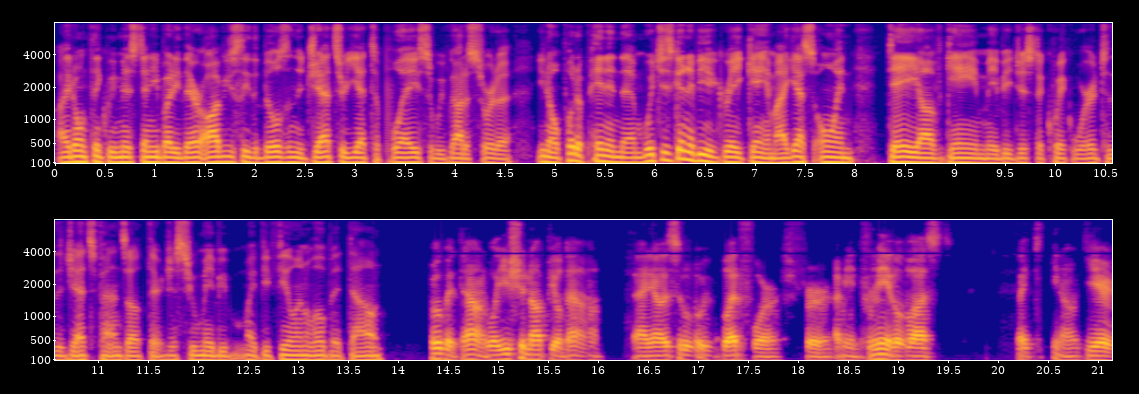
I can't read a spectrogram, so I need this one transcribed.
I don't think we missed anybody there. Obviously, the Bills and the Jets are yet to play, so we've got to sort of you know put a pin in them, which is going to be a great game. I guess Owen day of game, maybe just a quick word to the Jets fans out there, just who maybe might be feeling a little bit down. A little bit down. Well, you should not feel down. I know this is what we bled for. For I mean, for me, the last like you know year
